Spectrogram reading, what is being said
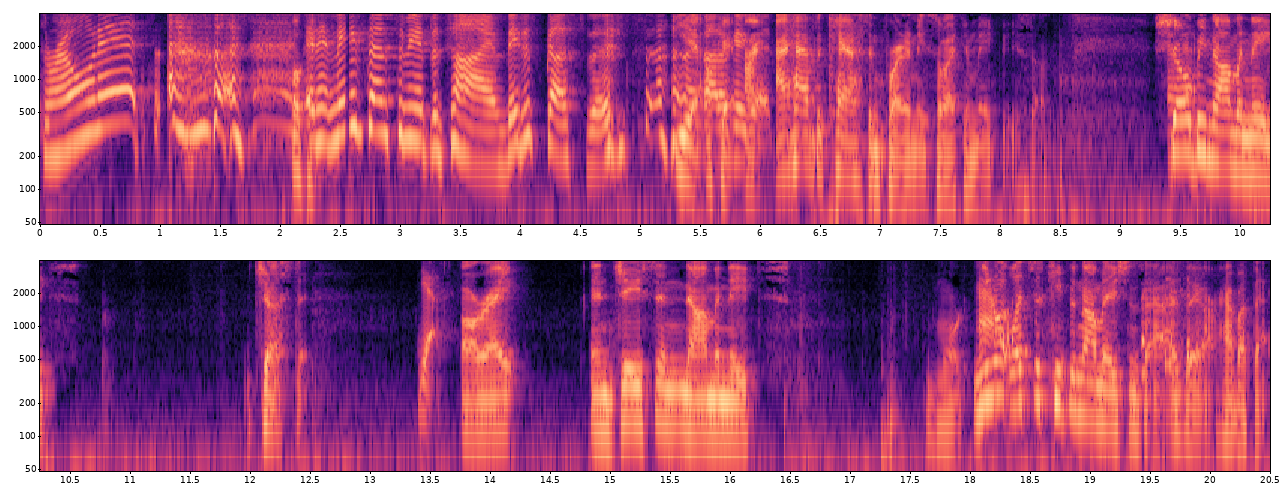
thrown it, Okay. and it made sense to me at the time. They discussed this. Yeah, thought, okay. all right. I have the cast in front of me so I can make these. So. Shelby nominates Justin. yes. All right. And Jason nominates Morgan. You know what? Let's just keep the nominations as they are. How about that?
